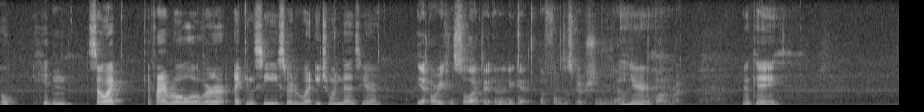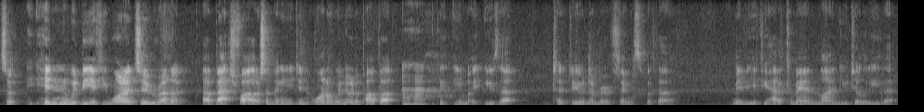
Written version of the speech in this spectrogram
Oh, hidden. So I, if I roll over, I can see sort of what each one does here. Yeah, or you can select it and then you get a full description down Here. the bottom right. Okay. So hidden would be if you wanted to run a, a batch file or something and you didn't want a window to pop up. Uh huh. You might use that to do a number of things with a. Maybe if you had a command line utility that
